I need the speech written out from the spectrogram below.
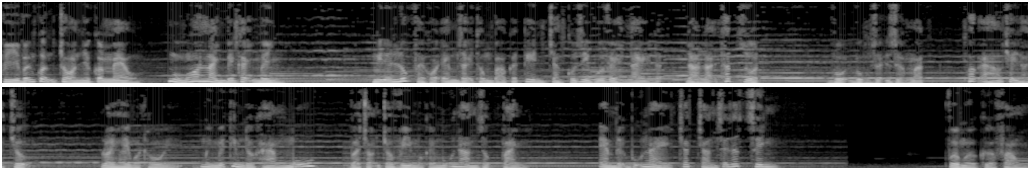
Vì vẫn quận tròn như con mèo, ngủ ngon lành bên cạnh mình. Nghĩ đến lúc phải gọi em dậy thông báo cái tin chẳng có gì vui vẻ này là, là lại thắt ruột. Vội vùng dậy rửa mặt, khoác áo chạy ra chợ. Loay hoay một hồi, mình mới tìm được hàng mũ và chọn cho Vi một cái mũ nan rộng vành. Em đợi mũ này chắc chắn sẽ rất xinh. Vừa mở cửa phòng,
